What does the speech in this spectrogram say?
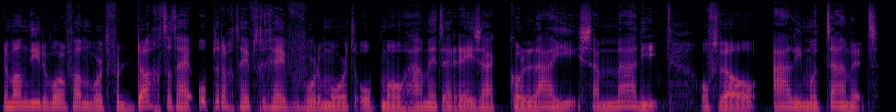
De man die ervan wordt verdacht dat hij opdracht heeft gegeven voor de moord op Mohammed Reza Kolai Samadi, oftewel Ali Motamed.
